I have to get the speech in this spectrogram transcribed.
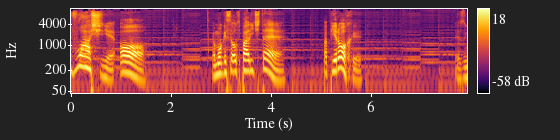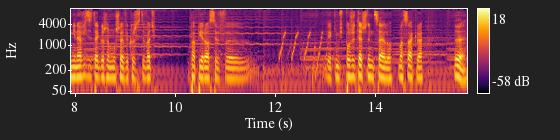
Właśnie! O! A mogę sobie odpalić te papierochy. Jezu, nienawidzę tego, że muszę wykorzystywać papierosy w, w jakimś pożytecznym celu. Masakra. Ugh.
